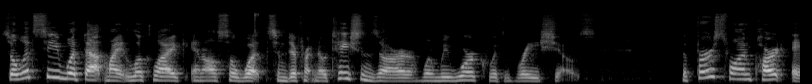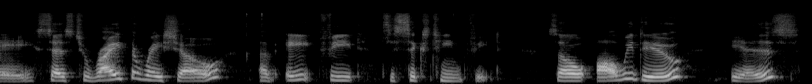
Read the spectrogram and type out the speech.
So let's see what that might look like and also what some different notations are when we work with ratios. The first one, part A, says to write the ratio of 8 feet to 16 feet. So all we do is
